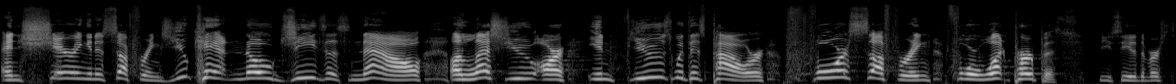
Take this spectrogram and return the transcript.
and sharing in his sufferings. You can't know Jesus now unless you are infused with his power for suffering. For what purpose? Do you see it at the verse,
